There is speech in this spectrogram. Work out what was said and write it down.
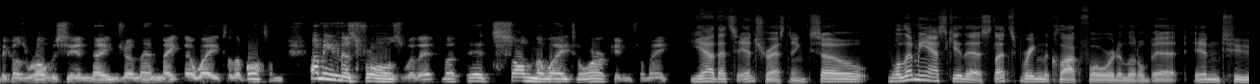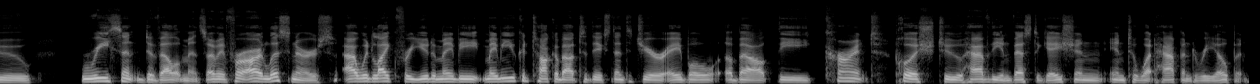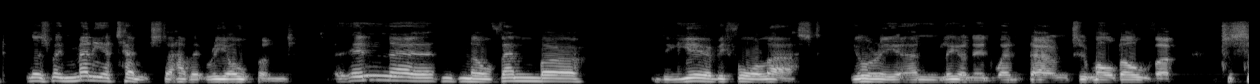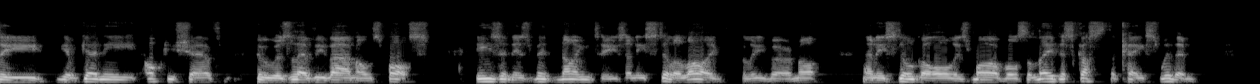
because we're obviously in danger, and then make their way to the bottom. I mean, there's flaws with it, but it's on the way to working for me. Yeah, that's interesting. So, well, let me ask you this. Let's bring the clock forward a little bit into recent developments. I mean, for our listeners, I would like for you to maybe maybe you could talk about to the extent that you're able about the current push to have the investigation into what happened reopened. There's been many attempts to have it reopened. In uh, November, the year before last, Yuri and Leonid went down to Moldova to see Yevgeny Okishev, who was Lev Ivanov's boss. He's in his mid 90s and he's still alive, believe it or not, and he's still got all his marbles. And they discussed the case with him.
